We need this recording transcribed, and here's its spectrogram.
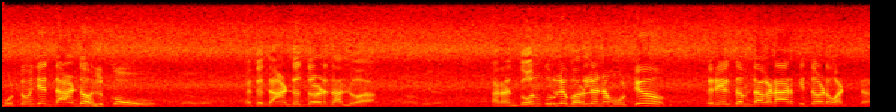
मोठं म्हणजे दांड हलको तो दांड जड झालो हा. कारण दोन कुर्ले भरले ना मोठे तरी एकदम दगडासारखी जड वाटतं.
